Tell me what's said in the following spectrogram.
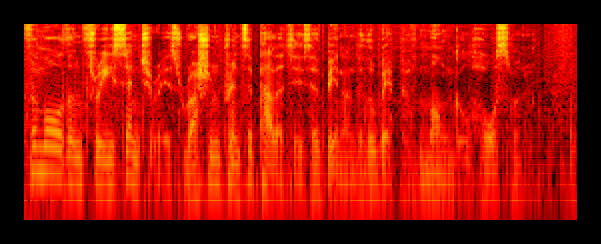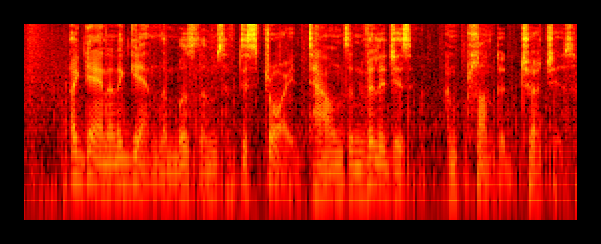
For more than three centuries, Russian principalities have been under the whip of Mongol horsemen. Again and again, the Muslims have destroyed towns and villages and plundered churches.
